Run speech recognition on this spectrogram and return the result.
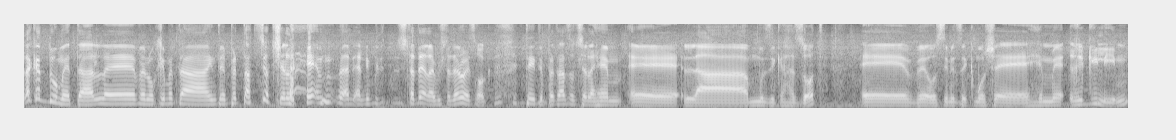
להקת דו-מטאל, ולוקחים את האינטרפטציות שלהם, אני, אני משתדל, אני משתדל לא לצחוק, את האינטרפטציות שלהם אה, למוזיקה הזאת, אה, ועושים את זה כמו שהם רגילים.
